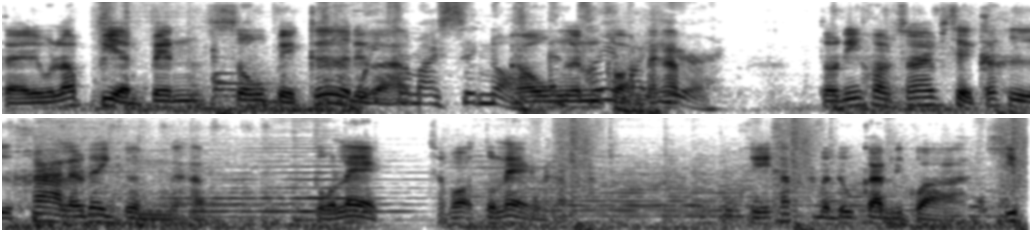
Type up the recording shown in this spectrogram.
แต่ดูแล้วเปลี่ยนเป็น Soul Baker ดีกว่าเอาเงินก่อนนะครับ ตัวนี้ความสามารถพิเศษก็คือค่าแล้วได้เงินนะครับ ตัวแรกเฉพาะตัวแรกนะครับ โอเคครับ มาดูกันดีกว่า คลิป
